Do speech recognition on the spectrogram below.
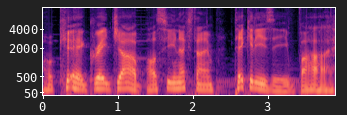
Okay, great job. I'll see you next time. Take it easy. Bye.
